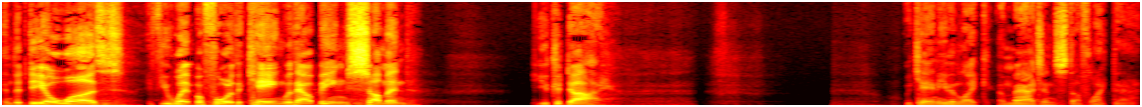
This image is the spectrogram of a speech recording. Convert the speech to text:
And the deal was if you went before the king without being summoned, you could die. We can't even like imagine stuff like that.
